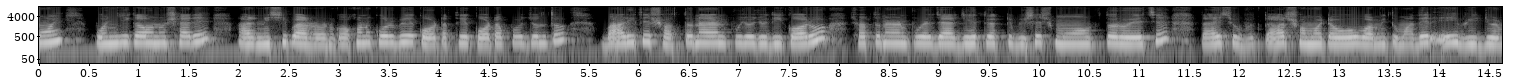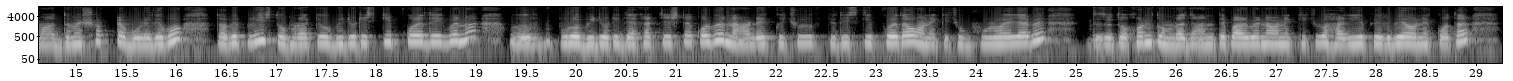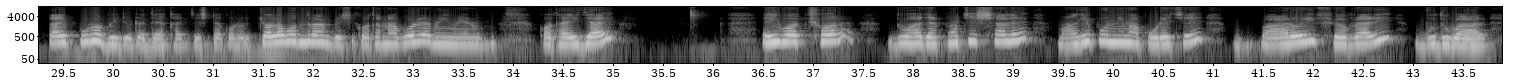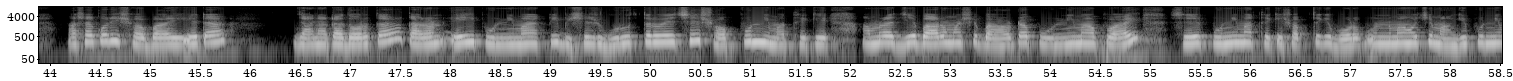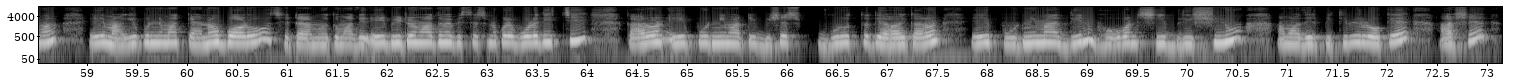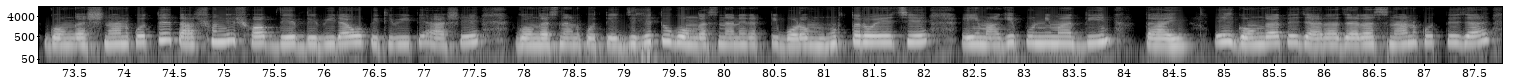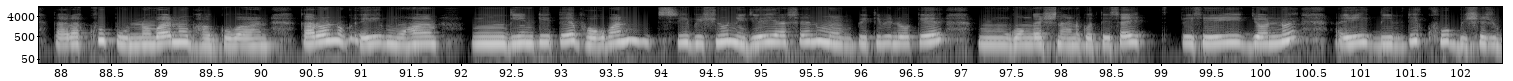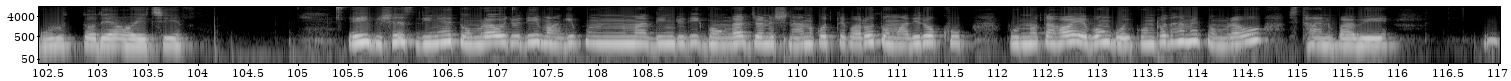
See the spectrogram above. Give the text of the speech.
পঞ্জিকা অনুসারে আর নিশি পালন। কখন করবে? কটা থেকে কটা পর্যন্ত? বাড়িতে সত্যনারায়ণ পুজো যদি করো সত্যনারায়ণ পুজো যার যেহেতু একটি বিশেষ মুহূর্ত রয়েছে, তাই তার সময়টাও আমি তোমাদের এই ভিডিওর মাধ্যমে সবটা বলে দেব। তবে প্লিজ তোমরা কেউ ভিডিওটি স্কিপ করে দেখবে না পুরো ভিডিওটি দেখার চেষ্টা করবে। না অনেক কিছু যদি স্কিপ করে দাও, অনেক কিছু ভুল হয়ে যাবে। তখন তোমরা জানতে পারবে না, অনেক কিছু হারিয়ে ফেলবে অনেক কথা। তাই পুরো ভিডিওটা দেখার চেষ্টা করো। চলো বন্ধুরা, আমি বেশি কথা না বলে আমি মেন কথাই যাই। এই বছর দু হাজার পঁচিশ সালে মাঘী পূর্ণিমা পড়েছে, বারোই ফেব্রুয়ারি বুধবার। আশা করি সবাই এটা জানাটা দরকার। কারণ এই পূর্ণিমা একটি বিশেষ গুরুত্ব রয়েছে। সব পূর্ণিমা থেকে আমরা যে বারো মাসে বারোটা পূর্ণিমা পাই, সে পূর্ণিমা থেকে সব থেকে বড় পূর্ণিমা হচ্ছে মাঘী পূর্ণিমা। এই মাঘী পূর্ণিমা কেন বড় সেটা আমিও তোমাদের এই ভিডিওর মাধ্যমে বিশ্লেষণ করে বলে দিচ্ছি। কারণ এই পূর্ণিমাটি বিশেষ গুরুত্ব দেওয়া হয়। কারণ এই পূর্ণিমার দিন ভগবান শিব, বিষ্ণু আমাদের পৃথিবীর লোকে আসে গঙ্গা স্নান করতে। তার সঙ্গে সব দেব দেবীরাও পৃথিবীতে আসে গঙ্গা স্নান করতে। যেহেতু গঙ্গা স্নানের একটি বড় মুহূর্ত রয়েছে এই মাঘী পূর্ণিমার দিন, তাই এই গঙ্গাতে যারা যারা স্নান করতে যায়, তারা খুব পূর্ণবান ও ভাগ্যবান। কারণ এই মহা দিনটিতে ভগবান শ্রী বিষ্ণু নিজেই আসেন পৃথিবীর লোকে গঙ্গায় স্নান করতে। চাই সেই জন্যই এই দিনটি খুব বিশেষ গুরুত্ব দেওয়া হয়েছে। এই বিশেষ দিনে তোমরাও যদি মাঘী পূর্ণিমার দিন যদি গঙ্গার জলে স্নান করতে পারো, তোমাদেরও খুব পূর্ণতা হয় এবং বৈকুণ্ঠ ধামে তোমরাও স্থান পাবে।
